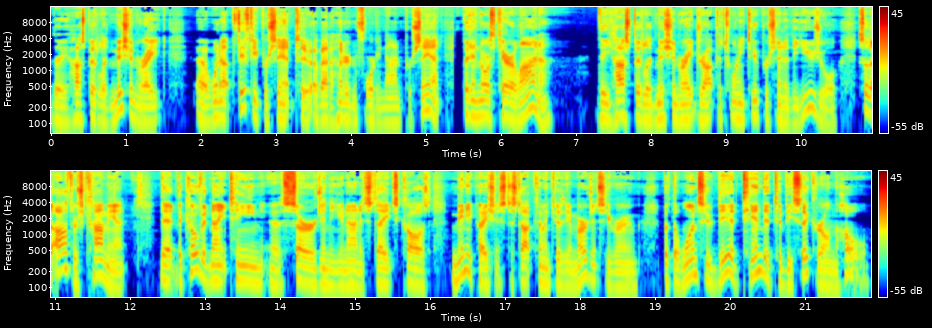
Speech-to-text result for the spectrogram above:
the hospital admission rate uh, went up 50% to about 149%. But in North Carolina, the hospital admission rate dropped to 22% of the usual. So the authors comment that the COVID 19 uh, surge in the United States caused many patients to stop coming to the emergency room, but the ones who did tended to be sicker on the whole.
